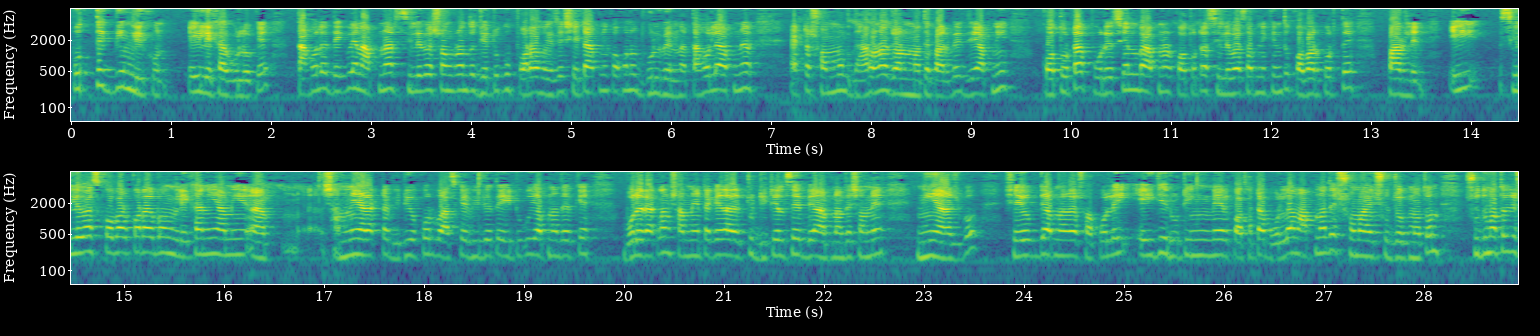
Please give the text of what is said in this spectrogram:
প্রত্যেক দিন লিখুন এই লেখাগুলোকে। তাহলে দেখবেন আপনার সিলেবাস সংক্রান্ত যেটুকু পড়া হয়েছে সেটা আপনি কখনো ভুলবেন না। তাহলে আপনার একটা সম্যক ধারণা জন্মাতে পারবে যে আপনি কতটা পড়েছেন বা আপনার কতটা সিলেবাস আপনি কিন্তু কভার করতে পারলেন। এই সিলেবাস কভার করা এবং লেখা নিয়ে আমি সামনে আর একটা ভিডিও করব। আজকের ভিডিওতে এইটুকুই আপনাদেরকে বলে রাখলাম। সামনে এটাকে একটু ডিটেলসে আপনাদের সামনে নিয়ে আসব। সেই অবধি আপনারা সকলেই এই যে রুটিনের কথাটা বললাম, আপনাদের সময় সুযোগ মতন। শুধুমাত্র যে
